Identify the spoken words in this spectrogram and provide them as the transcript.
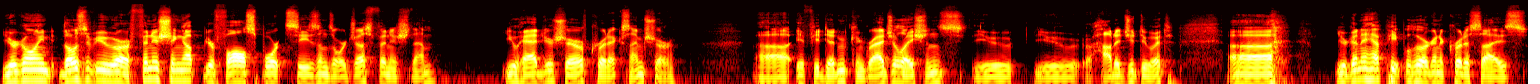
You're going, those of you who are finishing up your fall sports seasons or just finished them, you had your share of critics, I'm sure. Uh, if you didn't, congratulations. You, you, how did you do it? Uh, you're going to have people who are going to criticize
